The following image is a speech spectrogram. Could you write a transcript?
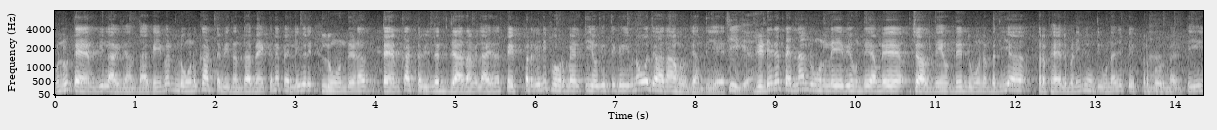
ਉਹਨੂੰ ਟਾਈਮ ਵੀ ਲੱਗ ਜਾਂਦਾ। ਕਈ ਵਾਰ ਲੋਨ ਘੱਟ ਵੀ ਦਿੰਦਾ ਬੈਂਕ ਨੇ ਪਹਿਲੀ ਵਾਰ ਲੋਨ ਦੇਣਾ ਟਾਈਮ ਘੱਟ ਵੀ ਜ਼ਿਆਦਾ ਵੀ ਲੱਗ ਜਾਂਦਾ। ਪੇਪਰ ਜਿਹੜੀ ਫਾਰਮੈਲਿਟੀ ਹੋ ਗਈ ਤਕਰੀਬਨ ਉਹ ਜ਼ਿਆਦਾ ਹੋ ਜਾਂਦੀ ਹੈ। ਜਿਹੜੇ ਨੇ ਪਹਿਲਾਂ ਲੋਨ ਲਏ ਵੀ ਹੁੰਦੇ ਆਪਣੇ ਚੱਲਦੇ ਹੁੰਦੇ ਲੋਨ ਵਧੀਆ ਪ੍ਰੋਫਾਈਲ ਬਣੀ ਵੀ ਹੁੰਦੀ ਉਹਨਾਂ ਦੇ ਪੇਪਰ ਫਾਰਮੈਲਿਟੀ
